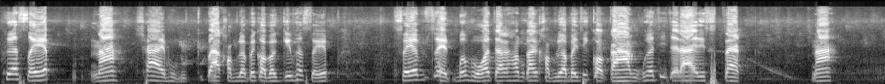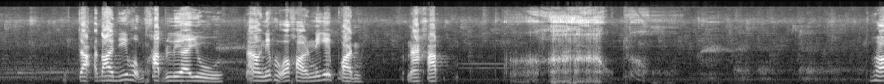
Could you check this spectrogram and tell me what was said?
เพื่อเซฟนะ ใช่ผมไปขับเรือไปเกาะบาร์กี้เพื่อเซฟเซฟเสร็จปุ๊บผมก็จะทำการขับเรือไปที่เกาะกลาง เพื่อที่จะได้สแต็กนะจะตอนนี้ผมขับเรืออยู่ระหว่างนี้ผมก็ขอนี่ก่อนนะครับ พอ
